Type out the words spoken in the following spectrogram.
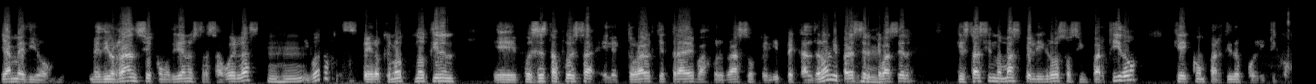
ya medio, medio rancio, como dirían nuestras abuelas, y bueno, pues, pero que no, no tienen eh, pues esta fuerza electoral que trae bajo el brazo Felipe Calderón y parece que va a ser que está siendo más peligroso sin partido que con partido político.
